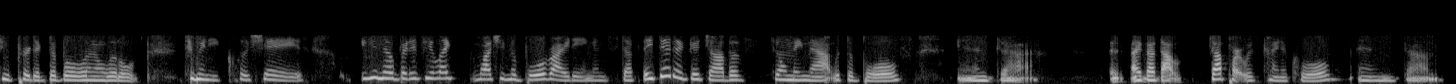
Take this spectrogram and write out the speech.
too predictable and a little too many cliches, you know. But if you like watching the bull riding and stuff, they did a good job of filming that with the bulls, and uh I thought that that part was kind of cool. And um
